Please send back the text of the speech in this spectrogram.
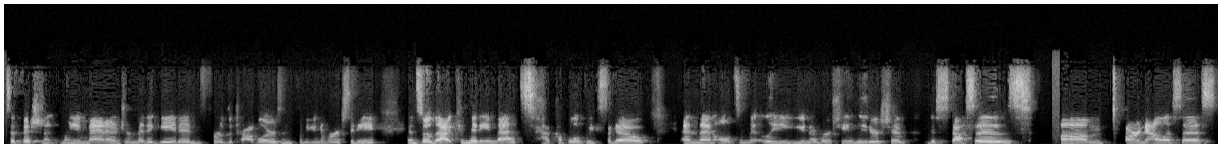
sufficiently managed or mitigated for the travelers and for the university. And so that committee met a couple of weeks ago. And then ultimately, university leadership discusses um, our analysis,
